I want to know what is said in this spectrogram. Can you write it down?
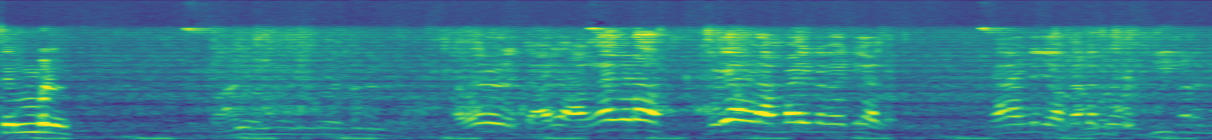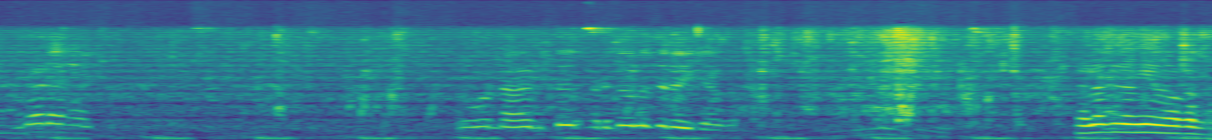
സിമ്പിൾ. വെള്ളത്തിലിറങ്ങി നോക്കണ്ട.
